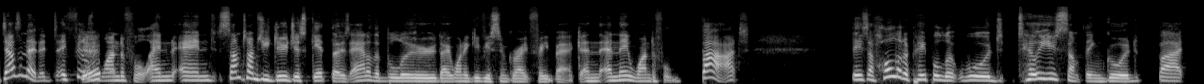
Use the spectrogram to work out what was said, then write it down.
doesn't it? It, it feels yeah. wonderful, and and sometimes you do just get those out of the blue. They want to give you some great feedback, and and they're wonderful. But there's a whole lot of people that would tell you something good, but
